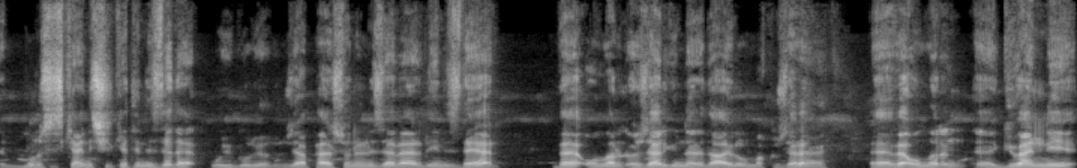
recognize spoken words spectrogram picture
e, bunu siz kendi şirketinizde de uyguluyordunuz. Yani personelinize verdiğiniz değer ve onların özel günleri dahil olmak üzere evet, e, ve onların e, güvenliği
